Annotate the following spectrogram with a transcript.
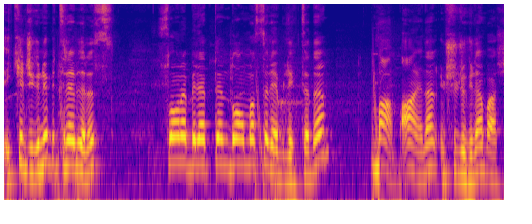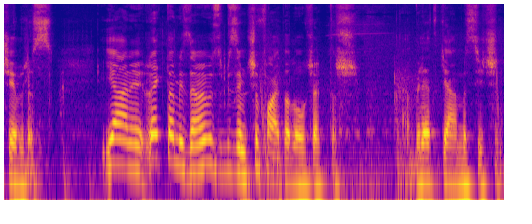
e, ikinci günü bitirebiliriz. Sonra biletlerin dolmasıyla birlikte de bam aynen üçüncü güne başlayabiliriz. Yani reklam izlememiz bizim için faydalı olacaktır. Yani bilet gelmesi için.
